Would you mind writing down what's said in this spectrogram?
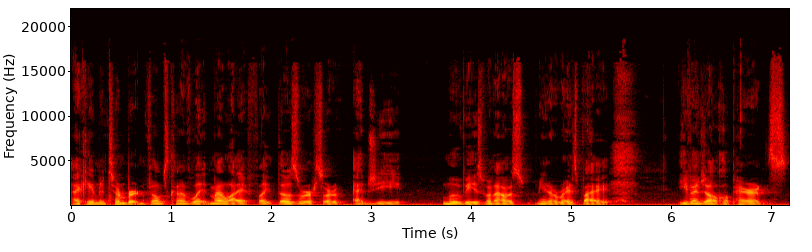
I came to Tim Burton films kind of late in my life. Like those were sort of edgy movies when I was you know raised by evangelical parents.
